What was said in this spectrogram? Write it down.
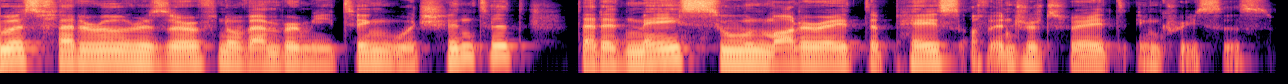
US Federal Reserve November meeting, which hinted that it may soon moderate the pace of interest rate increases.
